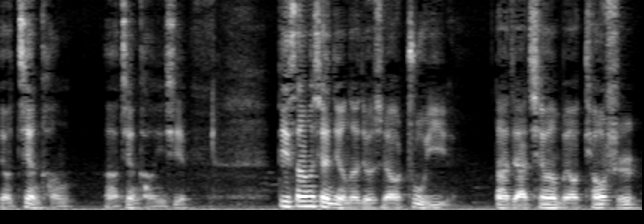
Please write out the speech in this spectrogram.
要健康啊，健康一些。第三个陷阱呢，就是要注意，大家千万不要挑食，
